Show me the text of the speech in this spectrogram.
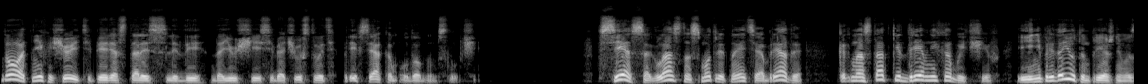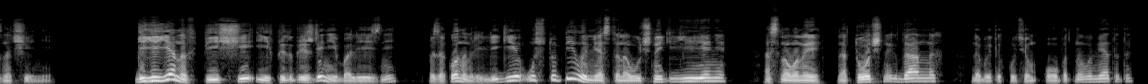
но от них еще и теперь остались следы, дающие себя чувствовать при всяком удобном случае. Все согласно смотрят на эти обряды, как на остатки древних обычаев, и не придают им прежнего значения. Гигиена в пище и в предупреждении болезней по законам религии уступила место научной гигиене, основанной на точных данных, добытых путем опытного метода.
